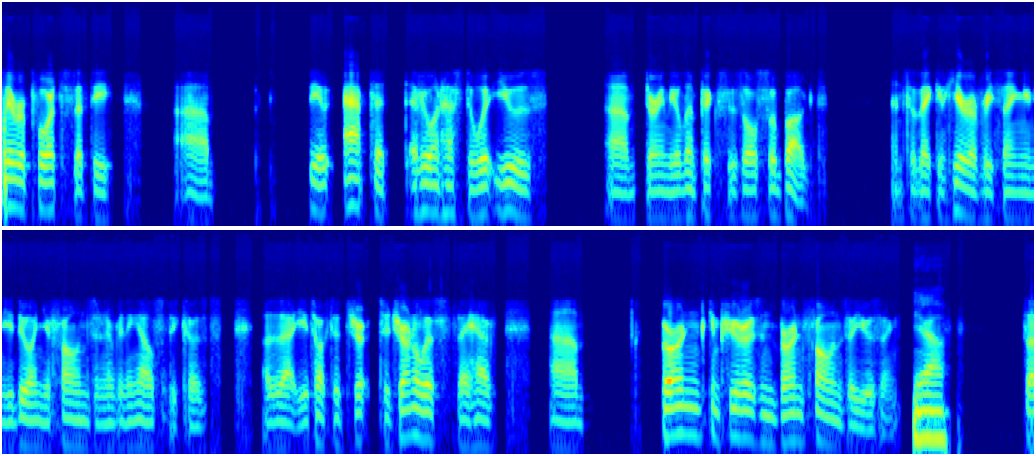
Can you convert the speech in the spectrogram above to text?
clear reports that the uh, the app that everyone has to use um, during the Olympics is also bugged, and so they can hear everything and you do on your phones and everything else because of that. You talk to to journalists; they have um, burn computers and burn phones they're using. Yeah. So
